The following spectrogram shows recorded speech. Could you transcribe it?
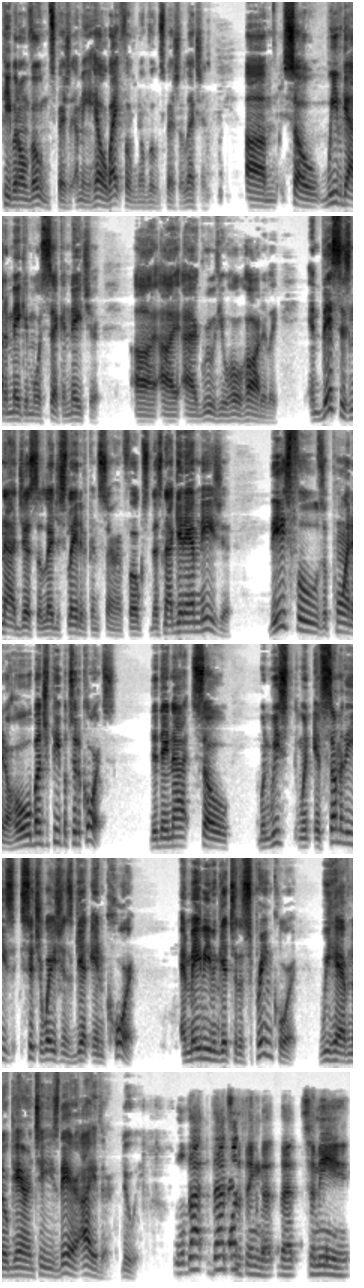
People don't vote in special. I mean, hell, white folk don't vote in special elections. Um, so we've got to make it more second nature. Uh, I, I agree with you wholeheartedly. And this is not just a legislative concern, folks. Let's not get amnesia. These fools appointed a whole bunch of people to the courts. Did they not? So when we when if some of these situations get in court and maybe even get to the Supreme Court, we have no guarantees there either, do we? Well, that that's the thing that that to me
